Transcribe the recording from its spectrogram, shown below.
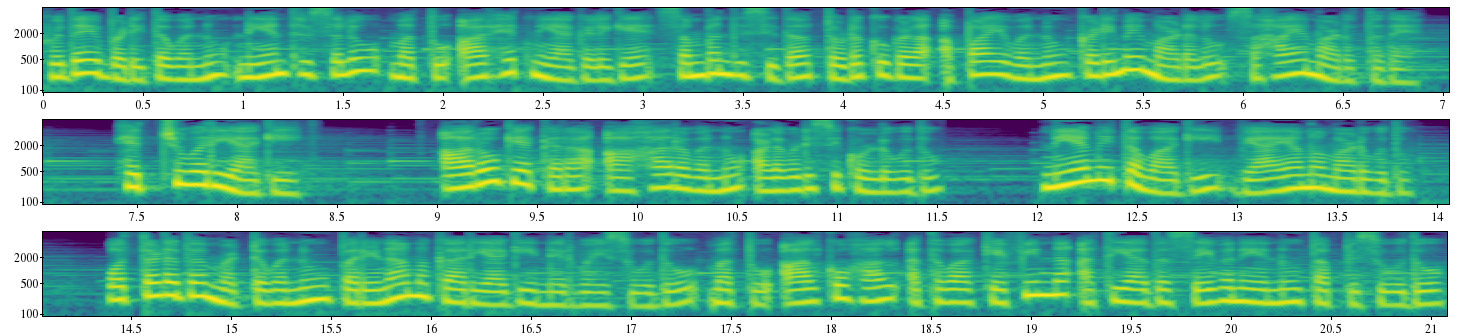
ಹೃದಯ ಬಡಿತವನ್ನು ನಿಯಂತ್ರಿಸಲು ಮತ್ತು ಆರ್ಹೆತ್ಮಿಯಾಗಳಿಗೆ ಸಂಬಂಧಿಸಿದ ತೊಡಕುಗಳ ಅಪಾಯವನ್ನು ಕಡಿಮೆ ಮಾಡಲು ಸಹಾಯ ಮಾಡುತ್ತದೆ. ಹೆಚ್ಚುವರಿಯಾಗಿ ಆರೋಗ್ಯಕರ ಆಹಾರವನ್ನು ಅಳವಡಿಸಿಕೊಳ್ಳುವುದು, ನಿಯಮಿತವಾಗಿ ವ್ಯಾಯಾಮ ಮಾಡುವುದು, ಒತ್ತಡದ ಮಟ್ಟವನ್ನು ಪರಿಣಾಮಕಾರಿಯಾಗಿ ನಿರ್ವಹಿಸುವುದು ಮತ್ತು ಆಲ್ಕೋಹಾಲ್ ಅಥವಾ ಕೆಫಿನ್ನ ಅತಿಯಾದ ಸೇವನೆಯನ್ನು ತಪ್ಪಿಸುವುದು,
